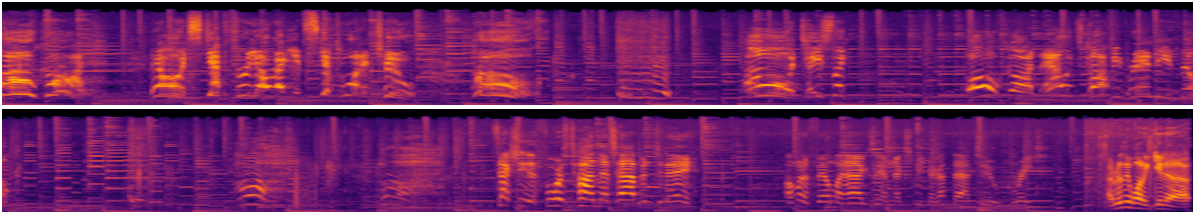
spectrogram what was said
Oh God! Oh, it's step three already. It skipped one and two. Oh! Oh, it tastes like. Oh God, Allen's coffee, brandy, and milk. Oh. Oh. It's actually the fourth time that's happened today. I'm gonna fail my eye exam next week. I got that too. Great. I really want to get uh,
